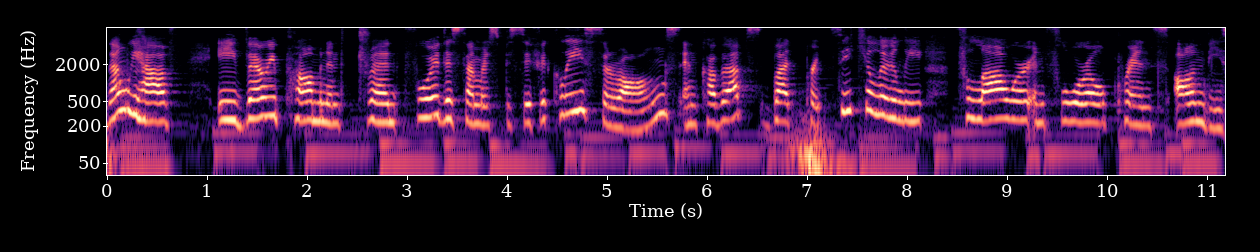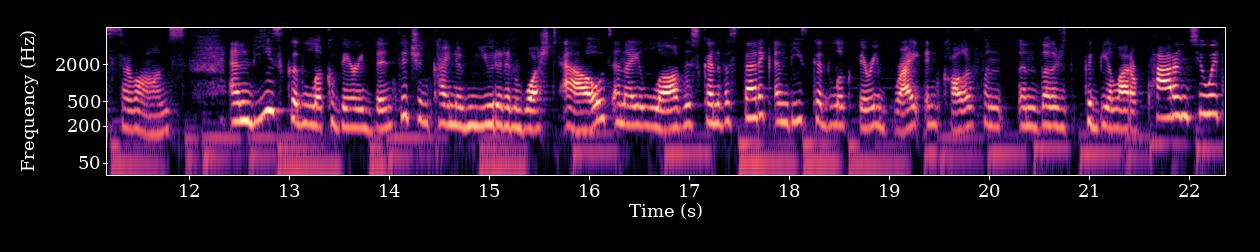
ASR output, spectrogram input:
Then we have a very prominent trend for this summer specifically sarongs and cover-ups but particularly flower and floral prints on these sarongs. And these could look very vintage and kind of muted and washed out and I love this kind of aesthetic and these could look very bright and colorful and there could be a lot of pattern to it.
